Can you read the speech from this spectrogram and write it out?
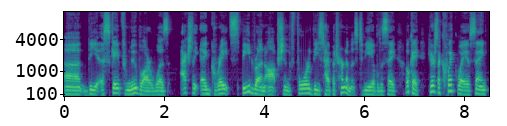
uh, the Escape from Nublar was actually a great speed run option for these type of tournaments to be able to say, okay, here's a quick way of saying,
